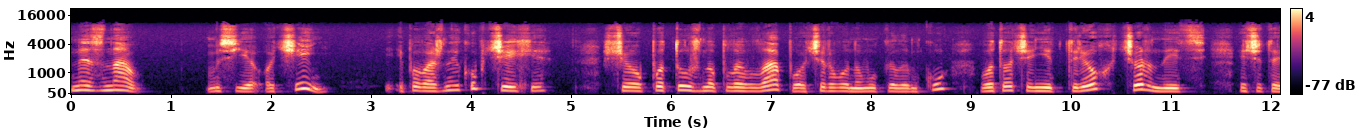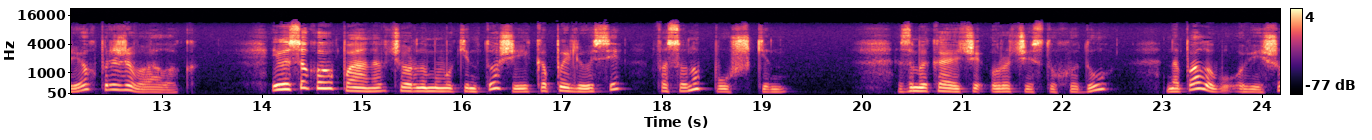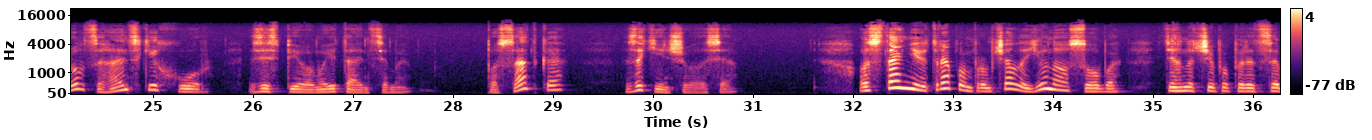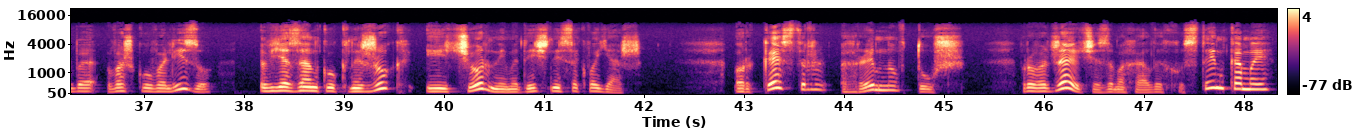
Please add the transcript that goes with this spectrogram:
не знав мсьє очінь і поважної купчихи, що потужно пливла по червоному килимку в оточенні трьох чорниць і чотирьох приживалок, і високого пана в чорному макінтоші і капелюсі фасону Пушкін. Замикаючи урочисту ходу, на палубу увійшов циганський хор зі співами і танцями. Посадка закінчувалася. Останньою трапом промчала юна особа, тягнучи поперед себе важку валізу, в'язанку книжок і чорний медичний саквояж. Оркестр гримнув туш. Проводжаючи, замахали хустинками,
